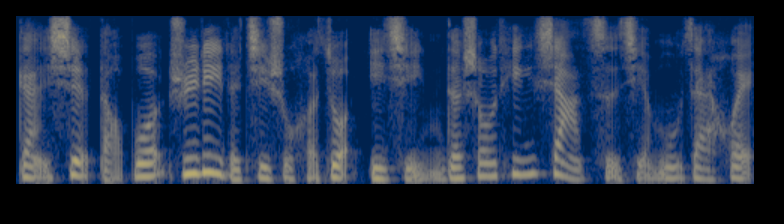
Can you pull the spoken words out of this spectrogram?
感谢导播居丽的技术合作，以及您的收听，下次节目再会。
